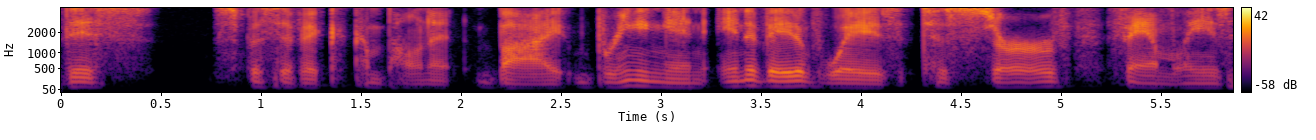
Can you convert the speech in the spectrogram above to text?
this specific component by bringing in innovative ways to serve families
